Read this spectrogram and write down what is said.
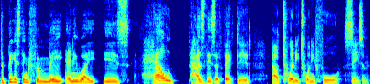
the biggest thing for me anyway is how has this affected our 2024 season?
